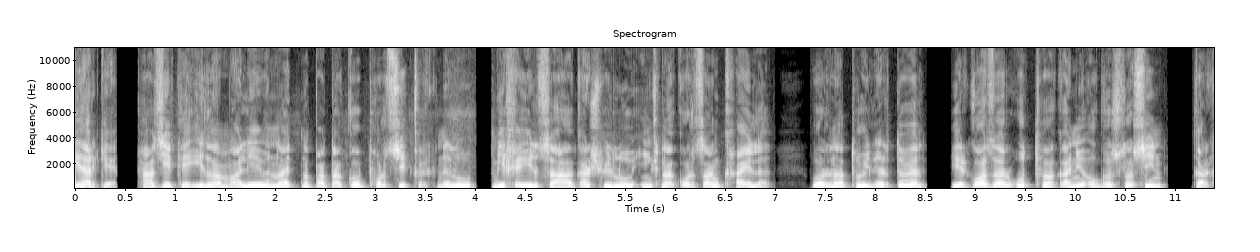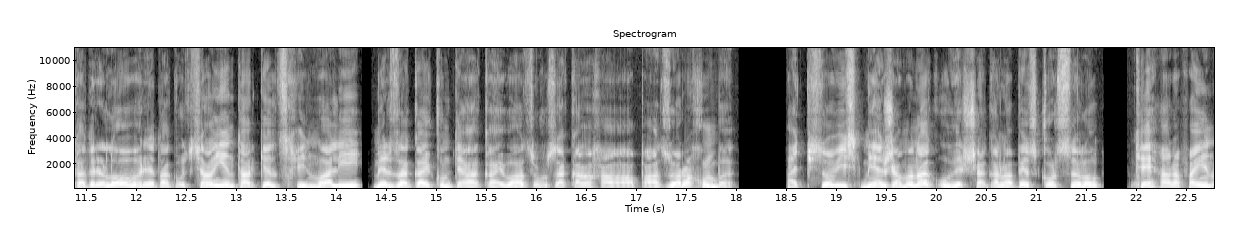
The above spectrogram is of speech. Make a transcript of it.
Իհարկե, հազիվ թե Իլհամ Ալիևն այդ նպատակով փորձի կրկնելու Միխեիլ Սահակաշվիլու ինքնակորցան քայլը, որ նա թույլ էր տվել 2008 թվականի օգոստոսին կարգադրելով հրետակոծության ենթարկել Ცხինվալի մերզակայքում տեղակայված ռուսական խաղաղապահ զորախումբը։ Այդպիսով իսկ միաժամանակ ու վերջականապես կորցնելով թե հարավային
